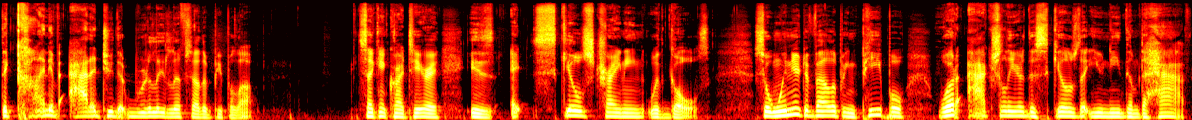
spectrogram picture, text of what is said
the kind of attitude that really lifts other people up. Second criteria is skills training with goals. So when you're developing people, what actually are the skills that you need them to have?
